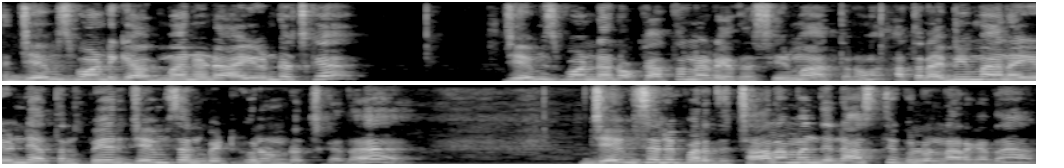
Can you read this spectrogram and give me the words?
జేమ్స్ బాండ్కి అభిమానుడు అయి ఉండొచ్చుగా? జేమ్స్ బాండ్ అని ఒక అతను ఉన్నాడు కదా సినిమా అతను. అతను అభిమాని అయి ఉండి అతని పేరు జేమ్స్ అని పెట్టుకుని ఉండొచ్చు కదా? జేమ్స్ అనే పరిధి చాలామంది నాస్తికులు ఉన్నారు కదా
